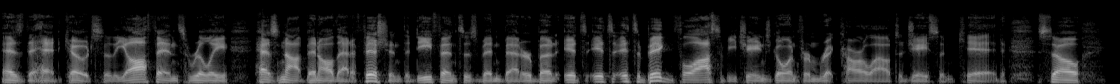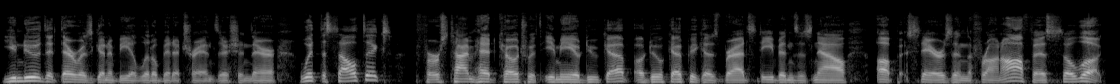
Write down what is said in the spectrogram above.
as the head coach. So the offense really has not been all that efficient. The defense has been better, but it's it's it's a big philosophy change going from Rick Carlisle to Jason Kidd. So you knew that there was going to be a little bit of transition there with the Celtics. First time head coach with Ime Udoka, Udoka because Brad Stevens is now upstairs in the front office. So look,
